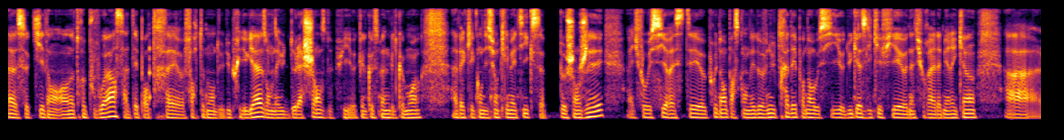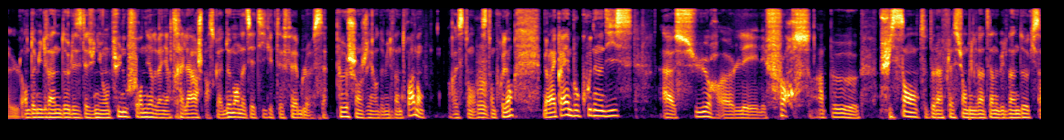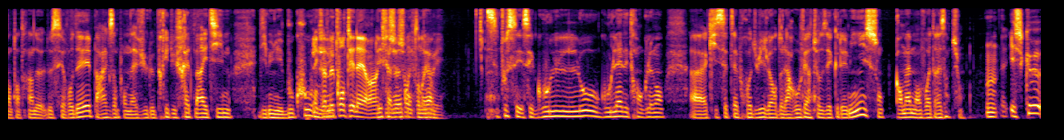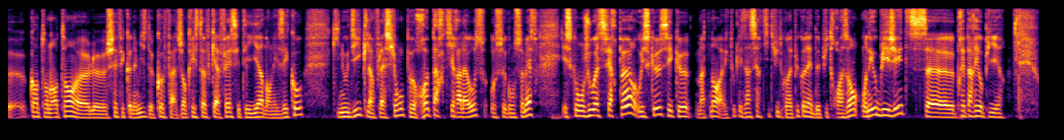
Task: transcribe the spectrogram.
ce qui est dans notre pouvoir. Ça dépend très fortement du, prix du gaz. On a eu de la chance depuis quelques semaines, quelques mois, avec les conditions climatiques, ça peut changer. Il faut aussi rester prudent parce qu'on est devenu très dépendant aussi du gaz liquéfié naturel américain. En 2022, les États-Unis ont pu nous fournir de manière très large parce que la demande asiatique était faible. Ça peut changer en 2023, donc restons, restons prudents. Mais on a quand même beaucoup d'indices euh, sur euh, les, les, forces un peu puissantes de l'inflation 2021-2022 qui sont en train de, de s'éroder. Par exemple, on a vu le prix du fret maritime diminuer beaucoup. Les on fameux containers, hein, les qui fameux se sont containers. effondrés. C'est tous ces, ces goulots, goulets d'étranglement euh, qui s'étaient produits lors de la rouverture des économies sont quand même en voie de résorption. Est-ce que, quand on entend le chef économiste de COFAS, Jean-Christophe Caffet, c'était hier dans les échos, qui nous dit que l'inflation peut repartir à la hausse au second semestre, est-ce qu'on joue à se faire peur ou est-ce que c'est que maintenant, avec toutes les incertitudes qu'on a pu connaître depuis trois ans, on est obligé de se préparer au pire?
